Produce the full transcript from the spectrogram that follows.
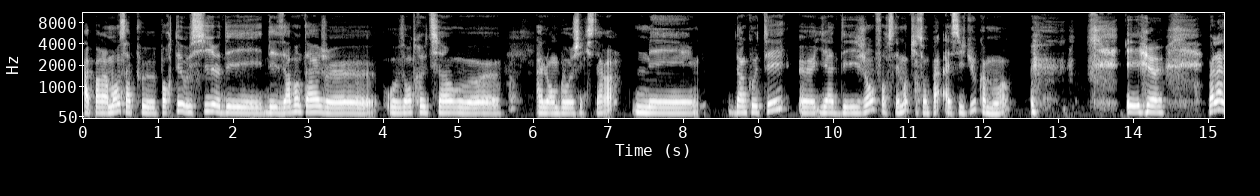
apparemment, ça peut porter aussi euh, des, avantages euh, aux entretiens euh, à l'embauche, etc. Mais d'un côté, il y a des gens forcément qui sont pas assidus comme moi. Et voilà,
